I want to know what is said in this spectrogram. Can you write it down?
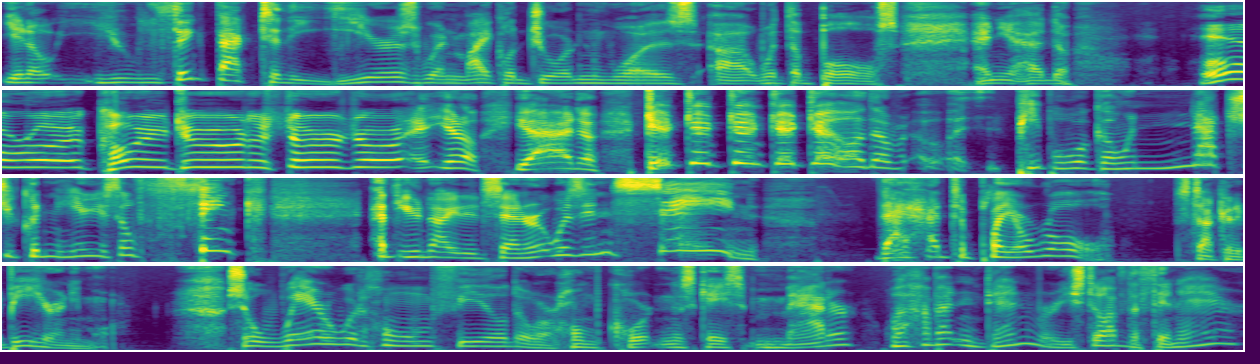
You know, you think back to the years when Michael Jordan was uh, with the Bulls, and you had the all right, coming to the stage. You know, you had the, people were going nuts. You couldn't hear yourself think at the United Center. It was insane. That had to play a role. It's not going to be here anymore. So where would home field or home court in this case matter? Well, how about in Denver? You still have the thin air.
